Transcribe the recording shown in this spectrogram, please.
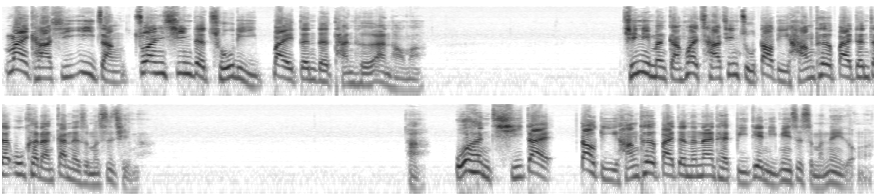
麦卡锡议长专心的处理拜登的弹劾案好吗？请你们赶快查清楚，到底杭特拜登在乌克兰干了什么事情啊？啊，我很期待，到底杭特拜登的那台笔电里面是什么内容啊？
